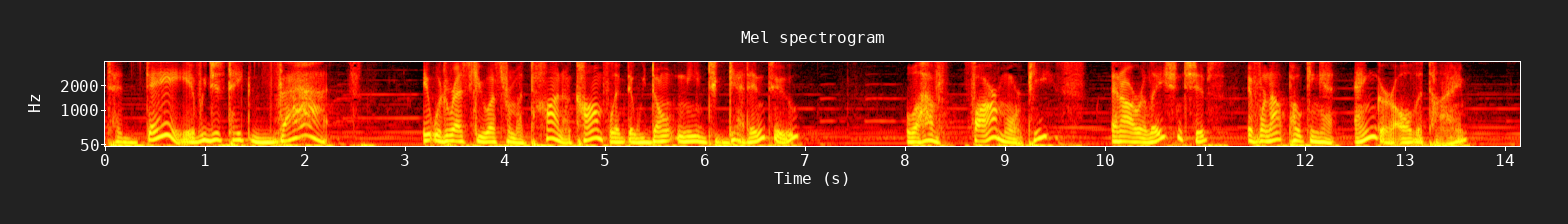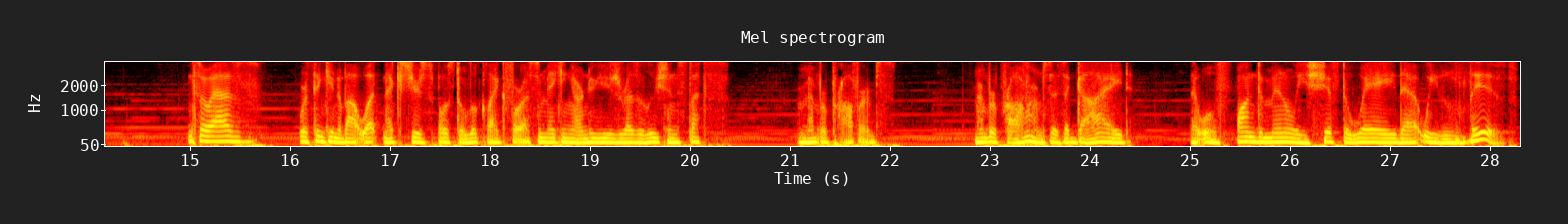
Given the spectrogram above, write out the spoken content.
today, if we just take that, it would rescue us from a ton of conflict that we don't need to get into. We'll have far more peace in our relationships if we're not poking at anger all the time. And so, as we're thinking about what next year's supposed to look like for us and making our New Year's resolutions, let's remember Proverbs. Remember Proverbs as a guide that will fundamentally shift the way that we live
